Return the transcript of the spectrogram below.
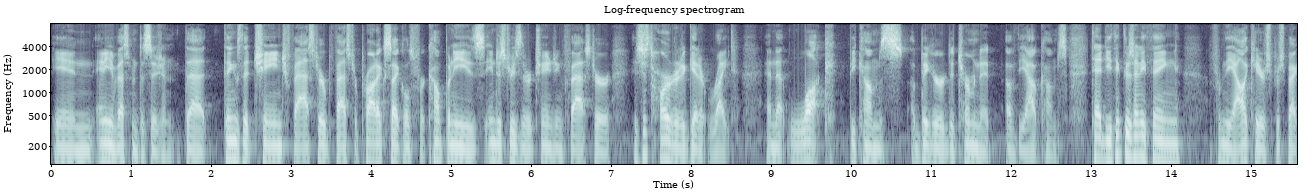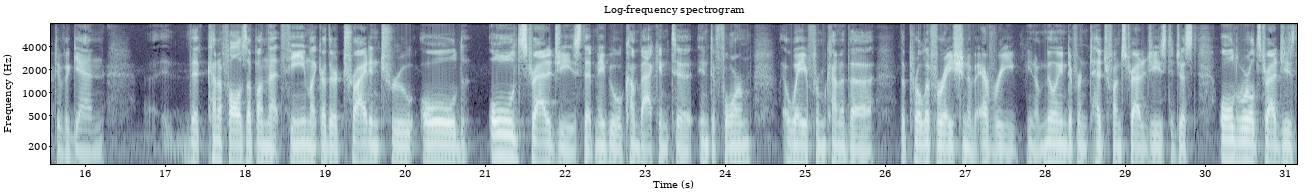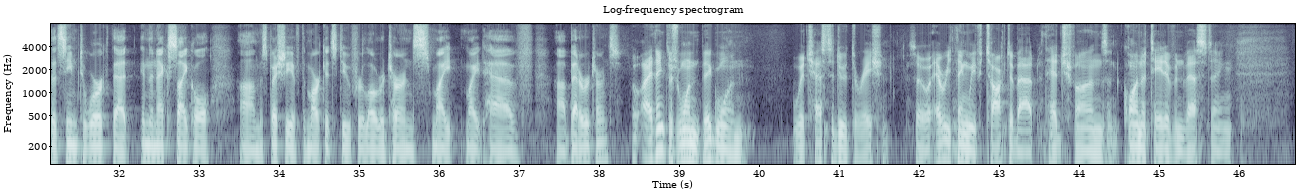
in any investment decision. That things that change faster, faster product cycles for companies, industries that are changing faster, it's just harder to get it right. And that luck becomes a bigger determinant of the outcomes. Ted, do you think there's anything from the allocator's perspective again? That kind of follows up on that theme? Like, are there tried and true old old strategies that maybe will come back into into form away from kind of the the proliferation of every you know million different hedge fund strategies to just old world strategies that seem to work that in the next cycle um, especially if the market's due for low returns might might have uh, better returns i think there's one big one which has to do with duration so everything we've talked about with hedge funds and quantitative investing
